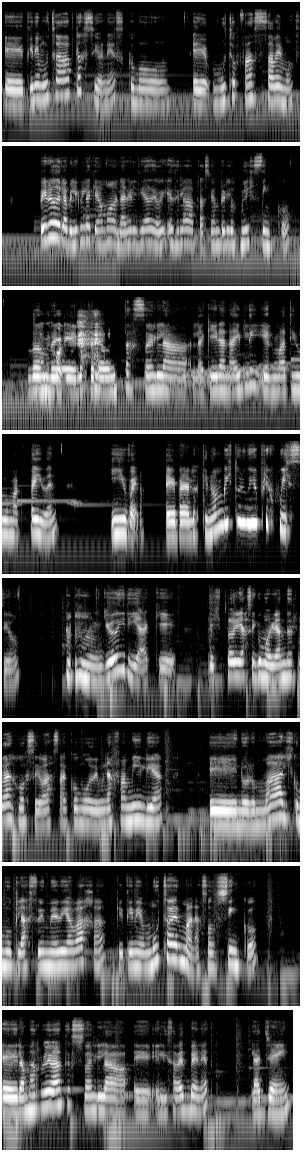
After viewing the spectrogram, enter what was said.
eh, tiene muchas adaptaciones, como eh, muchos fans sabemos, pero de la película que vamos a hablar el día de hoy es de la adaptación del 2005, donde los protagonistas son la, la Keira Knightley y el Matthew McFadden. Y bueno, eh, para los que no han visto Orgullo y Prejuicio, yo diría que la historia, así como a grandes rasgos, se basa como de una familia eh, normal, como clase media baja, que tiene muchas hermanas, son cinco, Eh, las más relevantes son la Elizabeth Bennet, la Jane,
